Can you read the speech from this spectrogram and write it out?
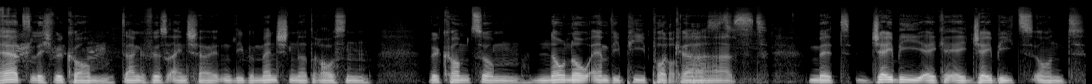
Herzlich willkommen. Danke fürs Einschalten, liebe Menschen da draußen. Willkommen zum No No MVP Podcast, Podcast. mit JB aka J Beats und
